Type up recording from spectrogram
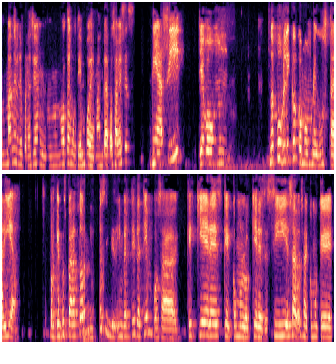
mandan mi operación, no tengo tiempo de mandar. O sea, a veces ni así llevo un, no publico como me gustaría. Porque pues para todo es invertirle tiempo, o sea, qué quieres, qué, cómo lo quieres decir, o sea, como que,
